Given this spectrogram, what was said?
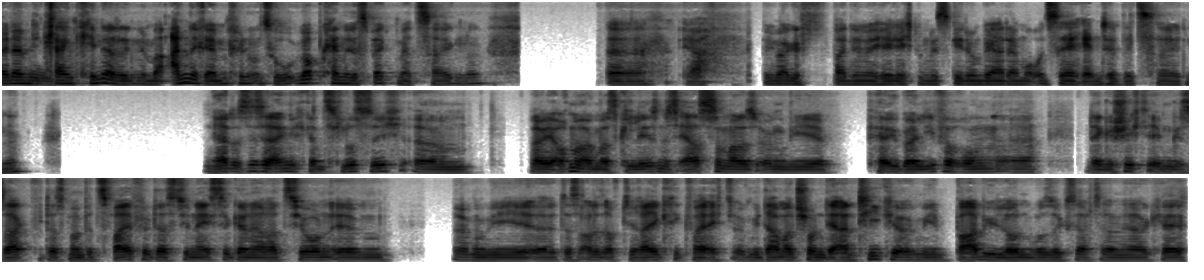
werden dann die oh. kleinen Kinder dann immer anrempeln und so überhaupt keinen Respekt mehr zeigen, ne? Äh, ja, bin mal gespannt, in welche Richtung es geht und wer da mal unsere Rente bezahlt, ne? Ja, das ist ja eigentlich ganz lustig. Ähm, da habe ich auch mal irgendwas gelesen. Das erste Mal, dass irgendwie per Überlieferung äh, in der Geschichte eben gesagt wird, dass man bezweifelt, dass die nächste Generation eben irgendwie äh, das alles auf die Reihe kriegt, war echt irgendwie damals schon der Antike, irgendwie Babylon, wo sie gesagt haben, ja, okay,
